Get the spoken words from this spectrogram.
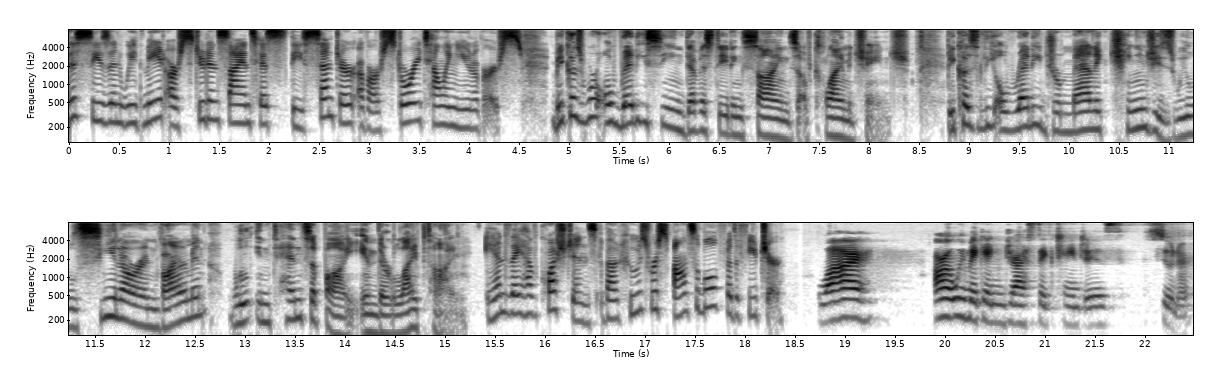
This season, we've made our student scientists the center of our storytelling universe. Because we're already seeing devastating signs of climate change. Because the already dramatic changes we will see in our environment will intensify in their lifetime. And they have questions about who's responsible for the future. Why aren't we making drastic changes sooner?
